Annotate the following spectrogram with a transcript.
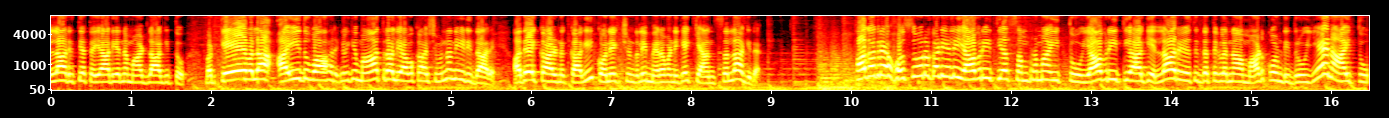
ಎಲ್ಲಾ ರೀತಿಯ ತಯಾರಿಯನ್ನ ಮಾಡಲಾಗಿತ್ತು. ಬಟ್ ಕೇವಲ ಐದು ವಾಹನಗಳಿಗೆ ಮಾತ್ರ ಅಲ್ಲಿ ಅವಕಾಶವನ್ನ ನೀಡಿದ್ದಾರೆ. ಅದೇ ಕಾರಣಕ್ಕಾಗಿ ಕೊನೆ ಕ್ಷಣದಲ್ಲಿ ಮೆರವಣಿಗೆ ಕ್ಯಾನ್ಸಲ್ ಆಗಿದೆ. ಹಾಗಾದ್ರೆ ಹೊಸೂರು ಗಡಿಯಲ್ಲಿ ಯಾವ ರೀತಿಯ ಸಂಭ್ರಮ ಇತ್ತು? ಯಾವ ರೀತಿಯಾಗಿ ಎಲ್ಲಾ ಸಿದ್ಧತೆಗಳನ್ನ ಮಾಡ್ಕೊಂಡಿದ್ರು? ಏನಾಯ್ತು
